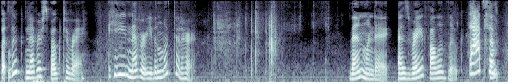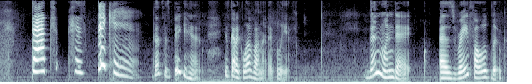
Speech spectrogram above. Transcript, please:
but Luke never spoke to Rey. He never even looked at her. Then one day, as Rey followed Luke, That's some- his, that's his big hand. That's his big hand. He's got a glove on it, I believe. Then one day, as Rey followed Luke,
